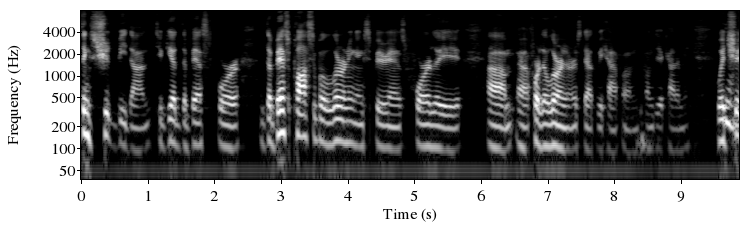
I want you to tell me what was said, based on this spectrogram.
things should be done to get the best for the best possible learning experience for the um, uh, for the learners that we have on on the academy which Yeah.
